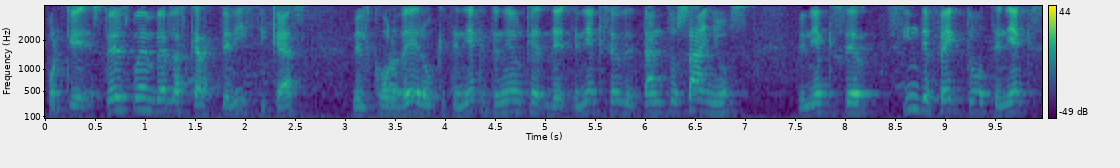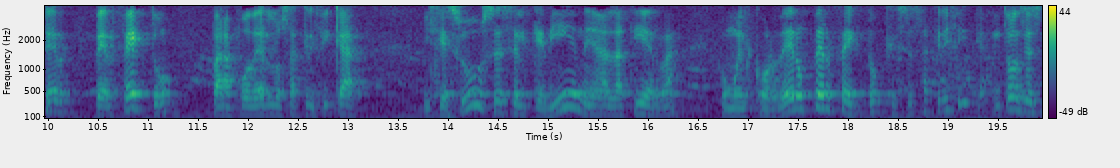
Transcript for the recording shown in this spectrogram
Porque ustedes pueden ver las características del cordero que tenía que tener que, tenía que ser de tantos años, tenía que ser sin defecto, tenía que ser perfecto para poderlo sacrificar. Y Jesús es el que viene a la tierra como el Cordero perfecto que se sacrifica. Entonces,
